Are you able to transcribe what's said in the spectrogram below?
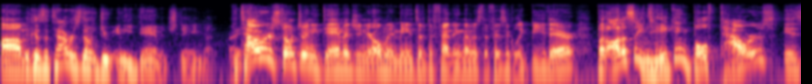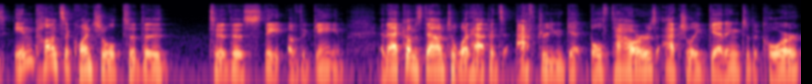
Um, Because the towers don't do any damage to anybody, right? Towers don't do any damage, and your only means of defending them is to physically be there. But honestly, Mm-hmm. taking both towers is inconsequential to the to the state of the game, and that comes down to what happens after you get both towers actually getting to the core.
